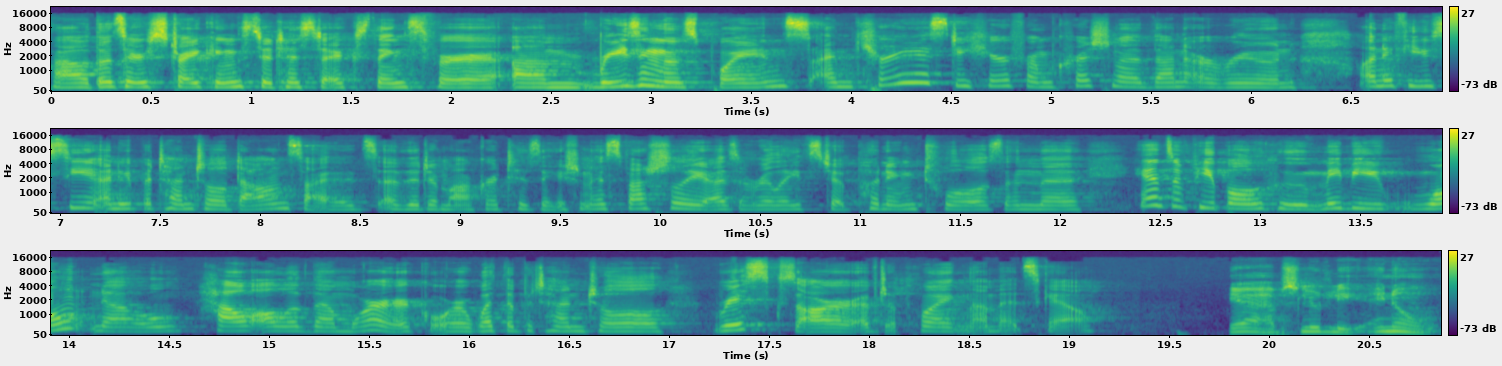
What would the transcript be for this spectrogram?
Wow, those are striking statistics. Thanks for um, raising those points. I'm curious to hear from Krishna, then Arun, on if you see any potential downsides of the democratization, especially as it relates to putting tools in the hands of people who maybe won't know how all of them work or what the potential risks are of deploying them at scale. Yeah, absolutely. You know,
